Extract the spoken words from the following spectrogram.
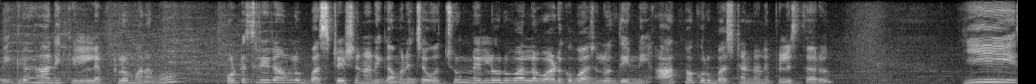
విగ్రహానికి లెఫ్ట్లో మనము పొట్టి శ్రీరాములు బస్ స్టేషన్ అని గమనించవచ్చు. నెల్లూరు వాళ్ళ వాడుక భాషలో దీన్ని ఆత్మకూరు బస్ స్టాండ్ అని పిలుస్తారు. ఈ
